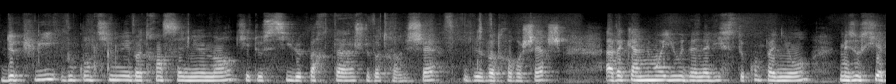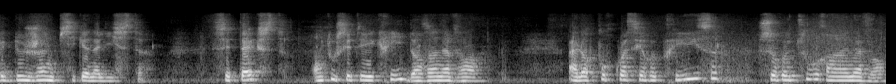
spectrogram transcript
Depuis, vous continuez votre enseignement qui est aussi le partage de votre recherche, avec un noyau d'analystes compagnons, mais aussi avec de jeunes psychanalystes. Ces textes ont tous été écrits dans un avant. Alors pourquoi ces reprises, ce retour à un avant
